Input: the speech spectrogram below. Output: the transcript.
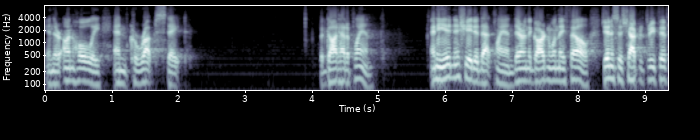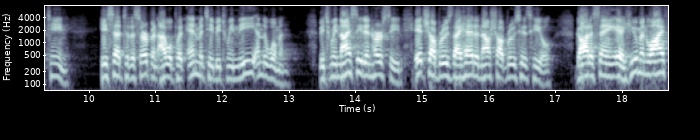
in their unholy and corrupt state. But God had a plan. And he initiated that plan there in the garden when they fell. Genesis chapter 3:15. He said to the serpent, I will put enmity between thee and the woman, between thy seed and her seed. It shall bruise thy head, and thou shalt bruise his heel. God is saying a human life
